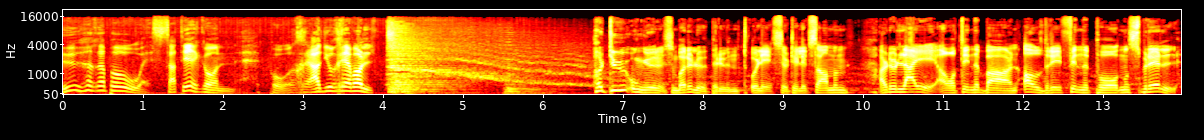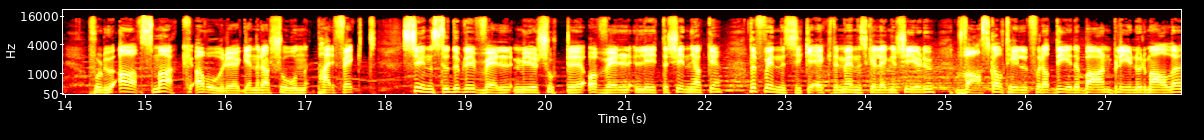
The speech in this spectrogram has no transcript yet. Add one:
Du hører på Satirgon på Radio Revolt. Har du unger som bare løper rundt og leser til eksamen? Er du lei av at dine barn aldri finner på noe sprell? Får du avsmak av ordet generasjon perfekt? Synes du det blir vel mye skjorte og vel lite skinnjakke? Det finnes ikke ekte mennesker lenger, sier du. Hva skal til for at dine barn blir normale?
